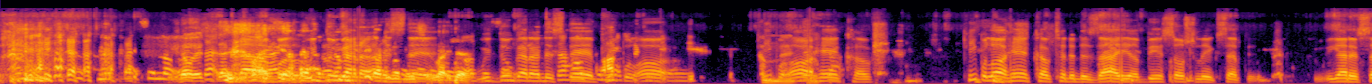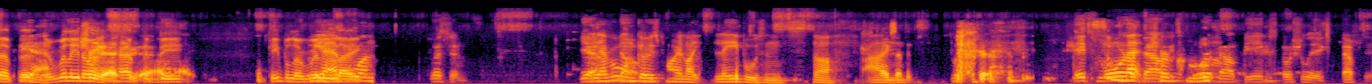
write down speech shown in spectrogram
That's a lot. No, of, this- that's no, but we do gotta understand. lot of we do gotta understand. People are people are handcuffed. People are handcuffed to the desire of being socially accepted. We gotta accept that. Yeah. It really True don't that, have true to that. be. People are really yeah, like. Listen. yeah, Yeah, everyone no. goes by like labels and stuff, and Except It's more about it's more about being socially accepted.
